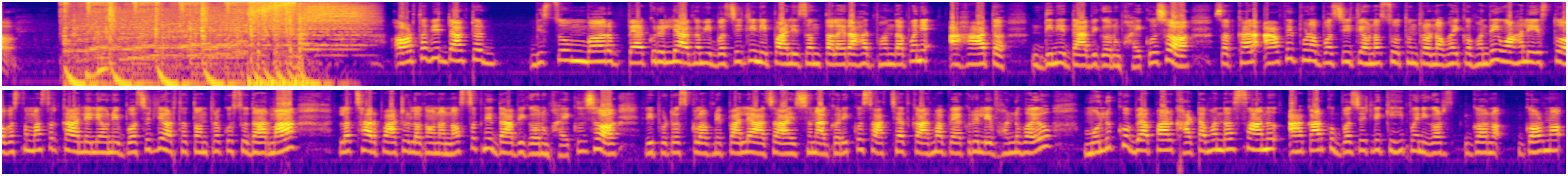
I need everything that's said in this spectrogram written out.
अर्थविद डाक्टर विश्वम्बर प्याकुरेलले आगामी बजेटले नेपाली जनतालाई राहत भन्दा पनि आहात दिने दावी गर्नु भएको छ। सरकार आफै पूर्ण बजेट ल्याउन स्वतन्त्र नभएको भन्दै उहाँले यस्तो अवस्थामा सरकारले ल्याउने बजेटले अर्थतन्त्रको सुधारमा लछार पाटो लगाउन नसक्ने दावी गर्नु भएको छ। रिपोर्टर्स क्लब नेपालले आज आयोजना गरेको साक्षात्कारमा प्याकुरेलले भन्नुभयो मुलुकको व्यापार घाटाभन्दा सानो आकारको बजेटले केही पनि गर्न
